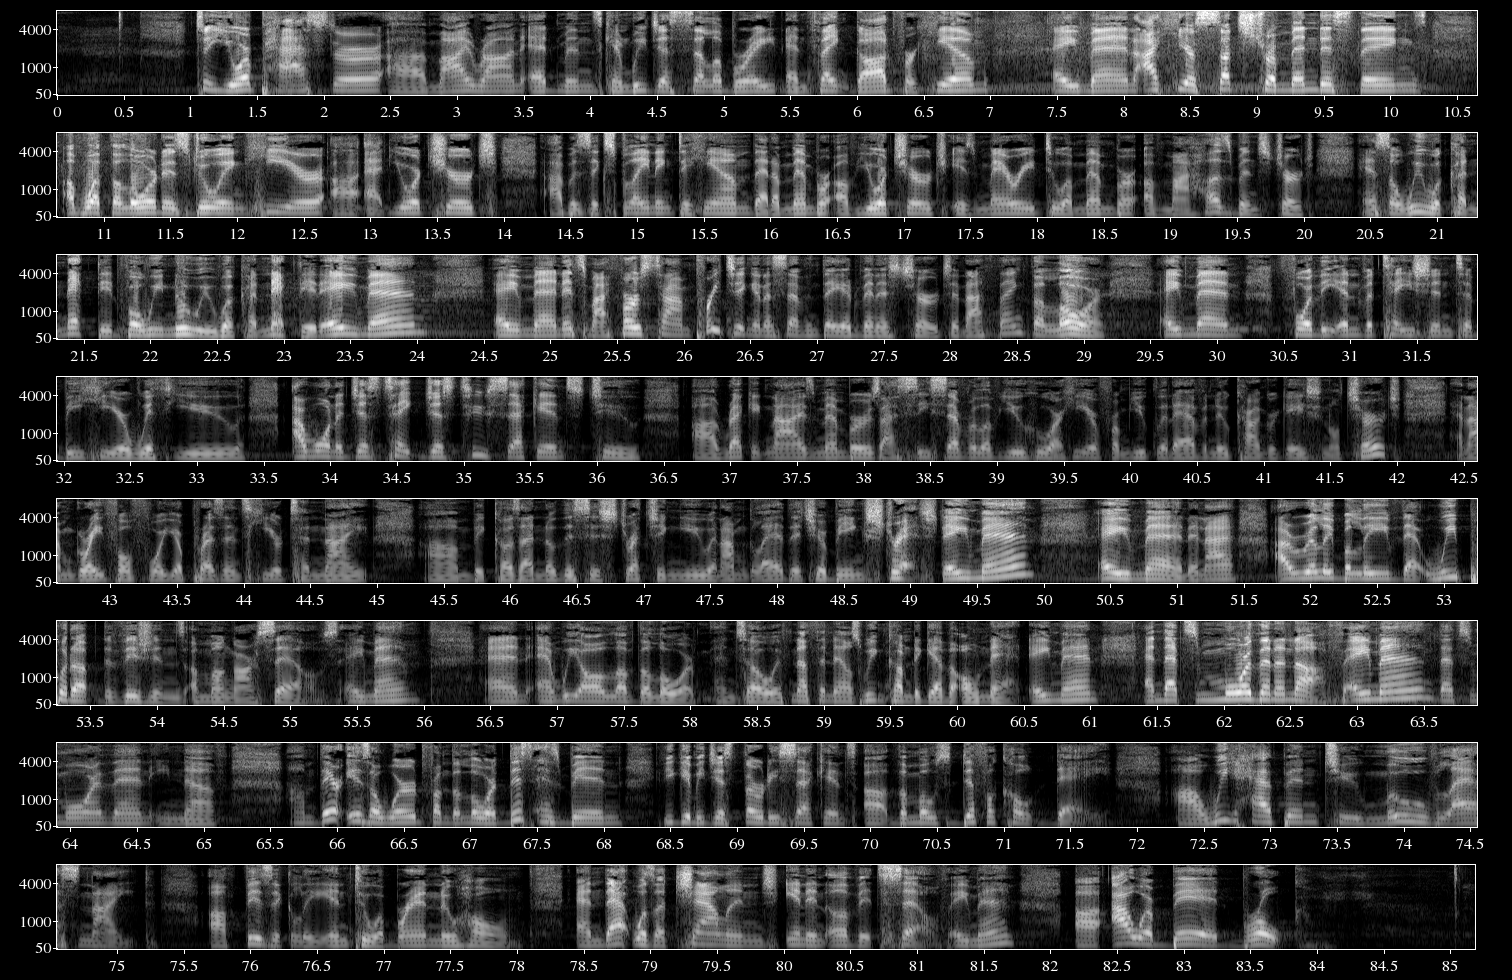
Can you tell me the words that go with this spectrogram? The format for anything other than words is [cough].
to your pastor, uh, Myron Edmonds. Can we just celebrate and thank God for him? Amen. I hear such tremendous things of what the Lord is doing here uh, at your church. I was explaining to him that a member of your church is married to a member of my husband's church. And so we were connected for we knew we were connected. Amen. Amen. It's my first time preaching in a Seventh day Adventist church, and I thank the Lord, amen, for the invitation to be here with you. I want to just take just two seconds to uh, recognize members. I see several of you who are here from Euclid Avenue Congregational Church, and I'm grateful for your presence here tonight um, because I know this is stretching you, and I'm glad that you're being stretched. Amen. Amen. And I, I really believe that we put up divisions among ourselves. Amen and and we all love the Lord. And so if nothing else, we can come together on that. Amen. And that's more than enough. Amen. That's more than enough. Um, there is a word from the Lord. This has been, if you give me just 30 seconds, uh, the most difficult day. Uh, we happened to move last night uh, physically into a brand new home, and that was a challenge in and of itself. Amen. Uh, our bed broke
